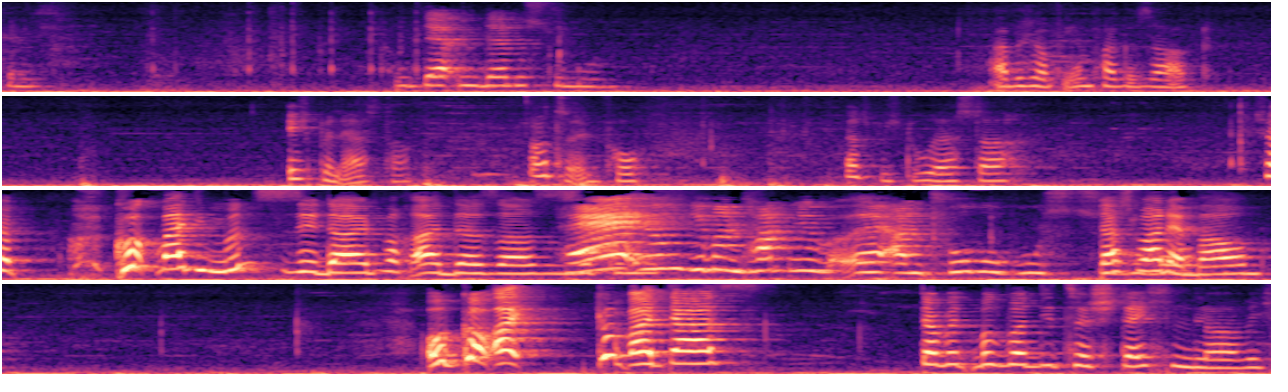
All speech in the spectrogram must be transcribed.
kenn ich. In der, in der bist du gut. Habe ich auf jeden Fall gesagt. Ich bin Erster. Nur zur Info. Jetzt bist du Erster. Ich hab. Guck mal, die Münzen sehen da einfach anders aus. Hä, ist- irgendjemand hat mir äh, einen Turbo Boost. Das war der Baum. Und guck mal, guck mal das. Damit muss man die zerstechen, glaube ich.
